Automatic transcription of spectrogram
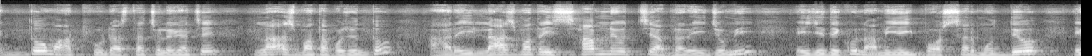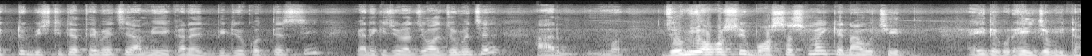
একদম আট ফুট রাস্তা চলে গেছে, লাশ মাথা পর্যন্ত। আর এই লাশ মাথার এই সামনে হচ্ছে আপনার এই জমি। এই যে দেখুন, আমি এই বর্ষার মধ্যেও একটু বৃষ্টিটা থেমেছে, আমি এখানে ভিডিও করতে এসেছি। এখানে কিছুটা জল জমেছে। আর জমি অবশ্যই বর্ষার সময় কেনা উচিত। এই দেখুন, এই জমিটা।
